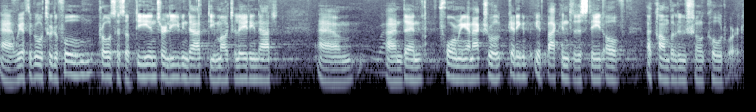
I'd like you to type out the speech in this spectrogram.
Uh, we have to go through the full process of de-interleaving that, demodulating that, um, and then forming an actual, getting it back into the state of a convolutional code word.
